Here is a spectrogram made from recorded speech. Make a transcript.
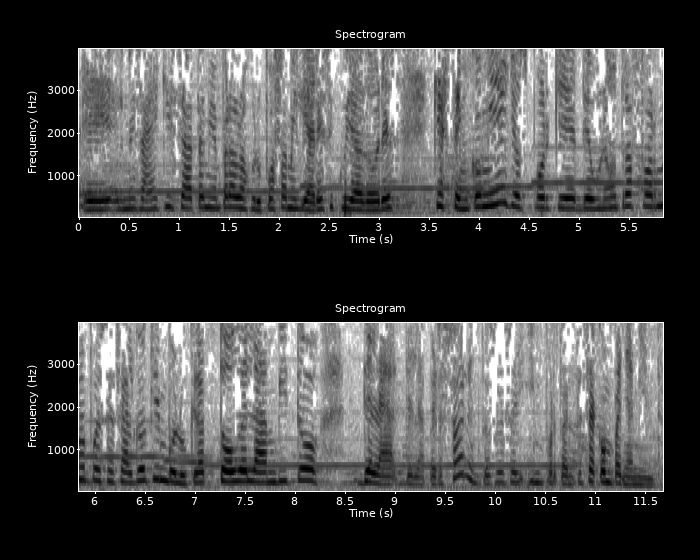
eh, el mensaje quizá también para los grupos familiares y cuidadores que estén con ellos, porque de una u otra forma pues es algo que involucra todo el ámbito de la, de la persona, entonces es importante ese acompañamiento.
